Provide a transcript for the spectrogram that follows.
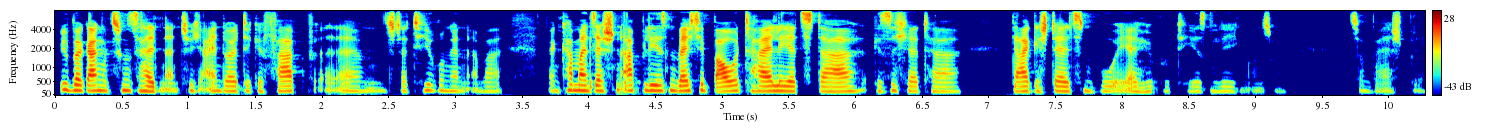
Übergang, beziehungsweise halt natürlich eindeutige Farbstattierungen, ähm, aber dann kann man sehr schön ablesen, welche Bauteile jetzt da gesicherter dargestellt sind, wo eher Hypothesen liegen und so zum Beispiel.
